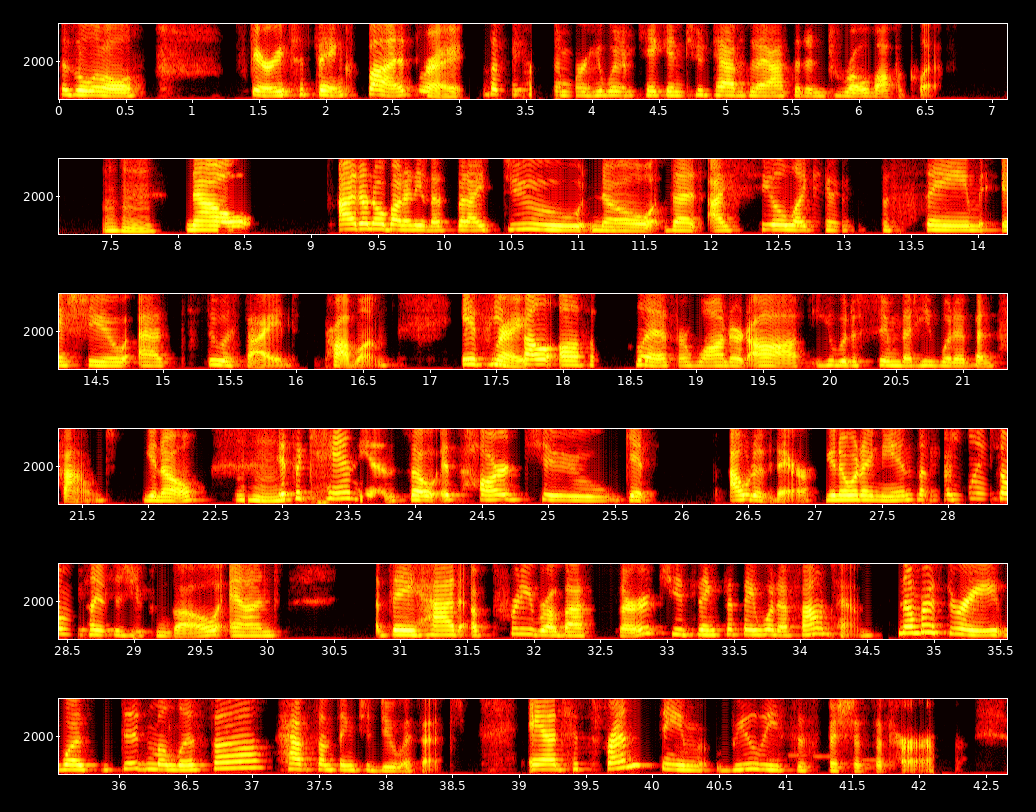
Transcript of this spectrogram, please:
is a little scary to think, but right. the person where he would have taken two tabs of acid and drove off a cliff. Mm-hmm. Now, I don't know about any of this, but I do know that I feel like it's the same issue as the suicide problem. If he right. fell off a cliff or wandered off, you would assume that he would have been found, you know? Mm-hmm. It's a canyon, so it's hard to get out of there. You know what I mean? Like there's only so many places you can go and they had a pretty robust search, you'd think that they would have found him. Number three was Did Melissa have something to do with it? And his friends seem really suspicious of her.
